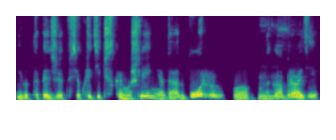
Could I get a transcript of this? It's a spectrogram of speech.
И вот опять же, это все критическое мышление, да, отбор в многообразии.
